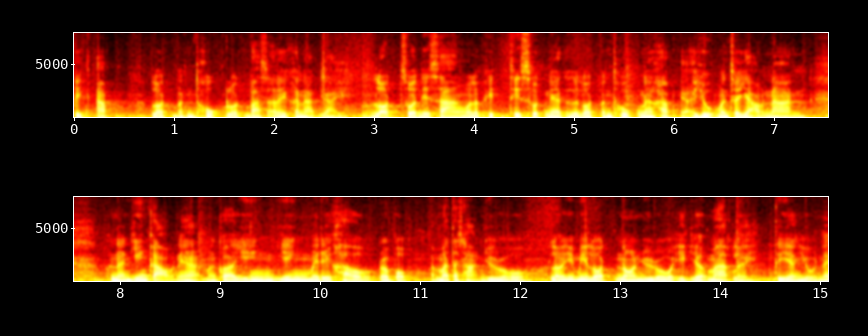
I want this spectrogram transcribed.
ปิกอัพรถบรรทุกรถบัสอะไรขนาดใหญ่ รถส่วนที่สร้างมลพิษที่สุดเนี่ยคือรถบรรทุกนะครับอายุมันจะยาวนาน เพราะฉะนั้นยิ่งเก่าเนี่ยมันก็ยิ่งยิ่งไม่ได้เข้าระบบมาตรฐานยูโร เรายังมีรถนอนยูโรอีกเยอะมากเลย ที่ยังอยู่ใน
